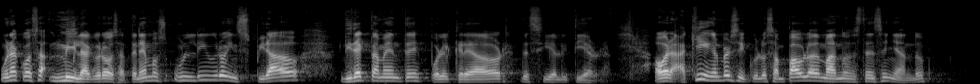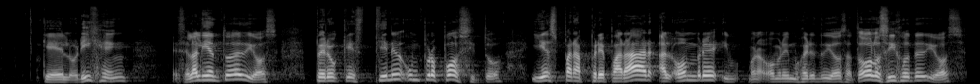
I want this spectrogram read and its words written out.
una cosa milagrosa. Tenemos un libro inspirado directamente por el creador de cielo y tierra. Ahora, aquí en el versículo, San Pablo además nos está enseñando que el origen es el aliento de Dios, pero que tiene un propósito y es para preparar al hombre, y, bueno, hombre y mujeres de Dios, a todos los hijos de Dios,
